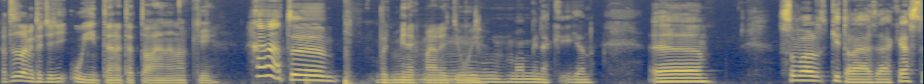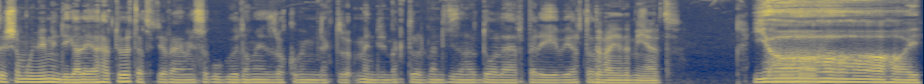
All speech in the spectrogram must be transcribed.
Hát ez olyan, mint hogy egy új internetet találnának ki. Hát, ö, Vagy minek már egy új. Mm, Már minek, igen. Szóval kitalálták ezt, és amúgy még mindig elérhető, tehát hogyha rámész a Google Domains-ra, akkor mindig, mindig meg tudod venni 15 dollár per évért. A... De várj, de miért? Jaj!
